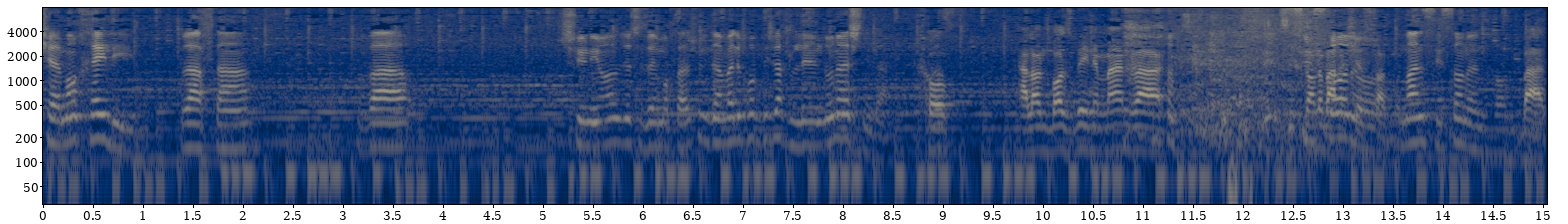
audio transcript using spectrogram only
کرمان خیلی رفتم و شیرینی ها یه چیزای مختلف دیدم ولی خب هیچ وقت لندو نشنیدم خب الان باز بین من و سیستان و بلوچستان من سیستان انتخاب بله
